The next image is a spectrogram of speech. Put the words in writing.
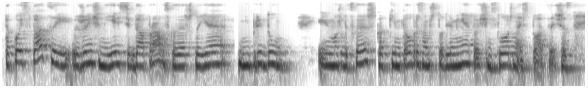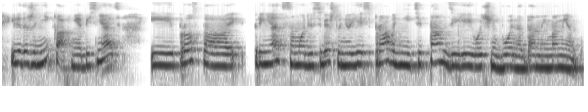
В такой ситуации у женщины есть всегда право сказать, что я не приду и, может быть, сказать каким-то образом, что для меня это очень сложная ситуация сейчас. Или даже никак не объяснять, и просто принять самой для себя, что у нее есть право не идти там, где ей очень больно в данный момент.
